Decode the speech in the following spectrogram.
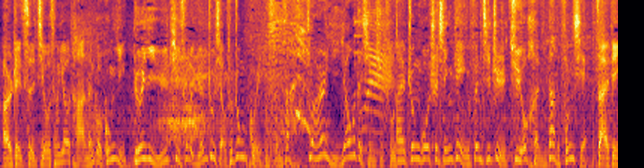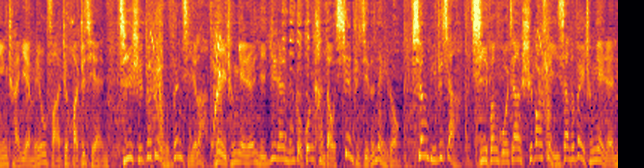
而这次九层妖塔能够公映，得益于剔除了原著小说中鬼的存在，转而以妖的形式出现。在中国实行电影分级制具有很大的风险。在电影产业没有法制化之前，即使对电影分级了，未成年人也依然能够观看到限制级的内容。相比之下，西方国家十八岁以下的未成年人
